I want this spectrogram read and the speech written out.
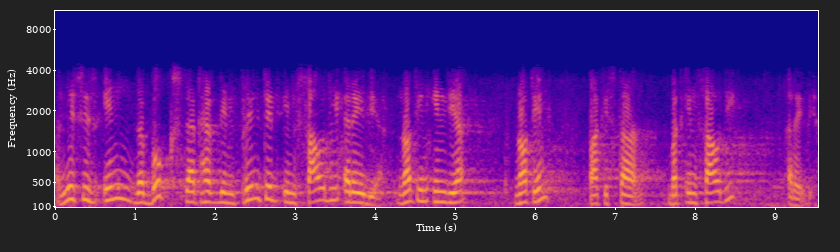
And this is in the books that have been printed in Saudi Arabia, not in India, not in Pakistan, but in Saudi Arabia.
